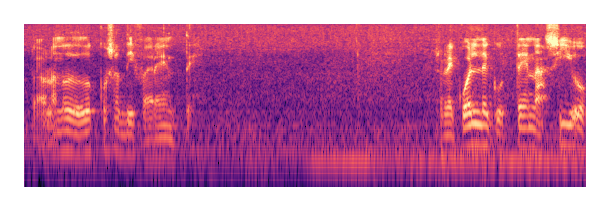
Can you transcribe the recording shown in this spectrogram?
Estoy hablando de dos cosas diferentes. Recuerde que usted nació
